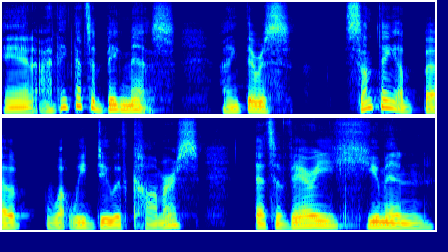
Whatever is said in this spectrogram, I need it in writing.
And I think that's a big miss. I think there was something about what we do with commerce that's a very human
